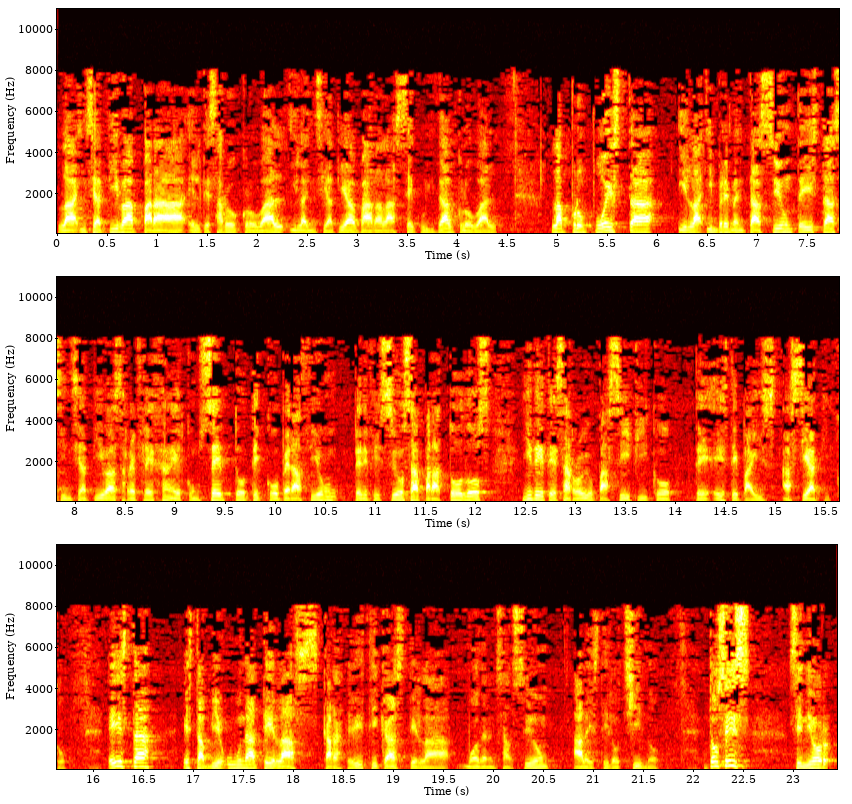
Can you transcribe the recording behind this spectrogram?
la iniciativa para el desarrollo global y la iniciativa para la seguridad global. La propuesta y la implementación de estas iniciativas reflejan el concepto de cooperación beneficiosa para todos y de desarrollo pacífico de este país asiático. Esta es también una de las características de la modernización al estilo chino. Entonces, señor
